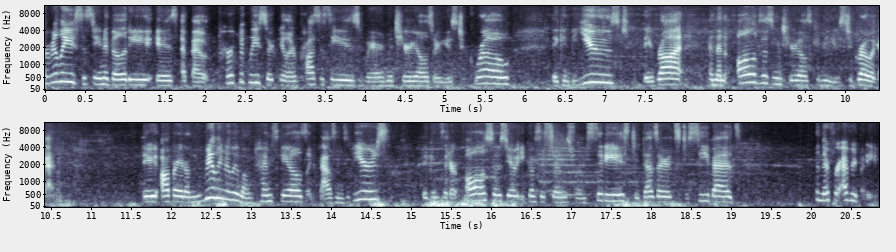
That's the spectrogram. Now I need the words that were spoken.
But really, sustainability is about perfectly circular processes where materials are used to grow, they can be used, they rot, and then all of those materials can be used to grow again. They operate on really, really long time scales, like thousands of years. They consider all socio-ecosystems from cities to deserts to seabeds, and they're for everybody,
